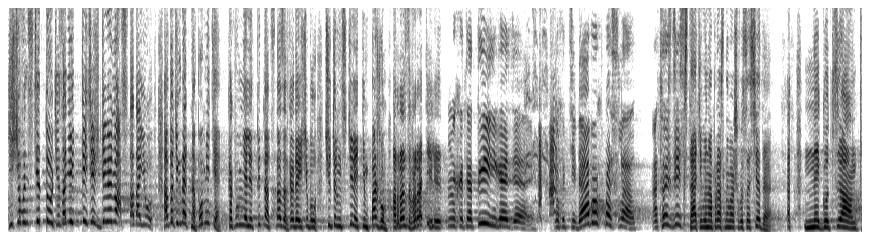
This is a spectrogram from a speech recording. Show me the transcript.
Еще в институте за день тысяч 90 дают. Авдотья Игнатьевна, помните, как вы меня лет 15 назад, когда я еще был 14-летним пажом, развратили? Ах, это ты, негодяй. Ну, хоть тебя Бог послал. А то здесь... Кстати, вы напрасно вашего соседа, негоциант,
